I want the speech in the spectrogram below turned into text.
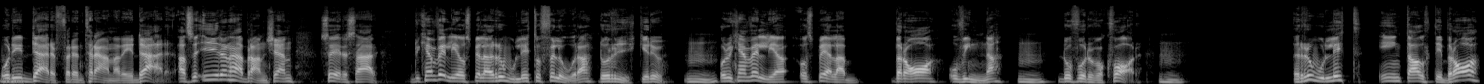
och det är därför en tränare är där. Alltså i den här branschen så är det så här. Du kan välja att spela roligt och förlora, då ryker du. Mm, Och du kan välja att spela bra och vinna, mm, då får du vara kvar. mm. Roligt är inte alltid bra,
